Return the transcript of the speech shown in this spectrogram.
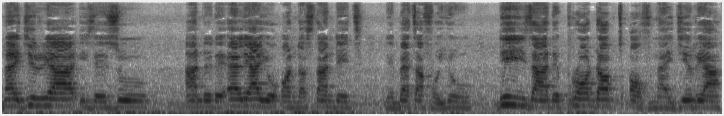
Nigeria is a zoo and the earlier you understand it, the better for you. These are the product of Nigeria.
